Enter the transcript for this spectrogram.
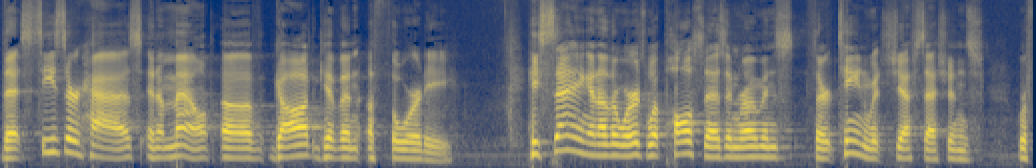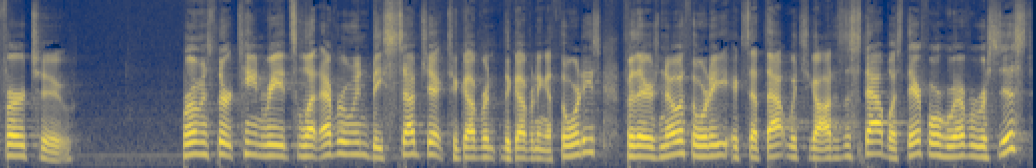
that Caesar has an amount of God given authority He's saying, in other words, what Paul says in Romans 13, which Jeff Sessions referred to. Romans 13 reads, Let everyone be subject to govern, the governing authorities, for there is no authority except that which God has established. Therefore, whoever resists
